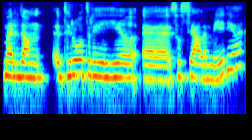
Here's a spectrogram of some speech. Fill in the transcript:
maar dan het grotere geheel uh, sociale media.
